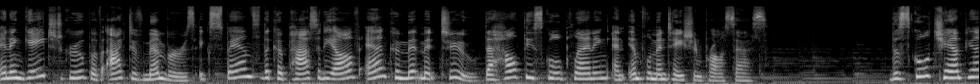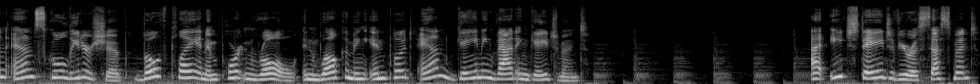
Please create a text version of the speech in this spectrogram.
An engaged group of active members expands the capacity of and commitment to the healthy school planning and implementation process. The school champion and school leadership both play an important role in welcoming input and gaining that engagement. At each stage of your assessment,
